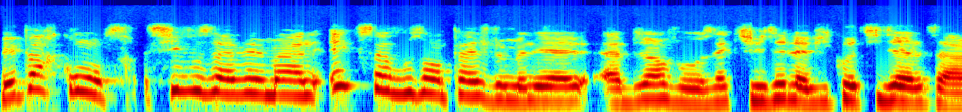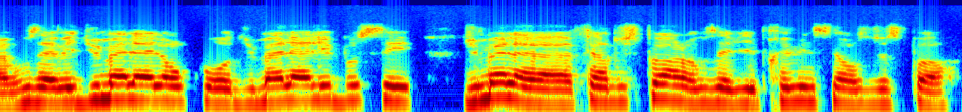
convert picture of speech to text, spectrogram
Mais par contre, si vous avez mal et que ça vous empêche de mener à bien vos activités de la vie quotidienne, ça, vous avez du mal à aller en cours, du mal à aller bosser, du mal à faire du sport alors que vous aviez prévu une séance de sport,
